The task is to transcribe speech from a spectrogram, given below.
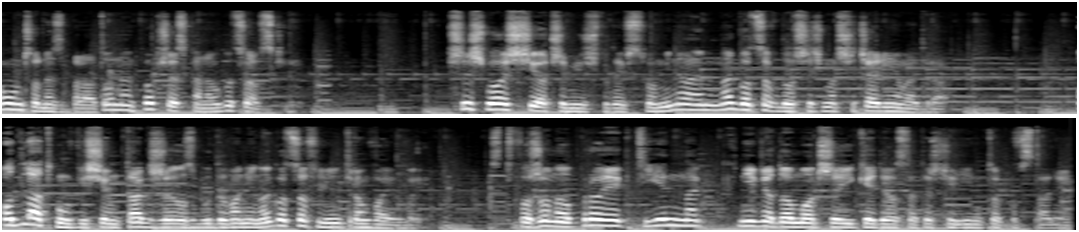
połączone z Balatonem poprzez kanał Gocławski. W przyszłości, o czym już tutaj wspominałem, na Gocław dotrzeć ma trzecia linia metra. Od lat mówi się także o zbudowaniu na Gocław linii tramwajowej. Stworzono projekt, jednak nie wiadomo czy i kiedy ostatecznie linia to powstanie.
